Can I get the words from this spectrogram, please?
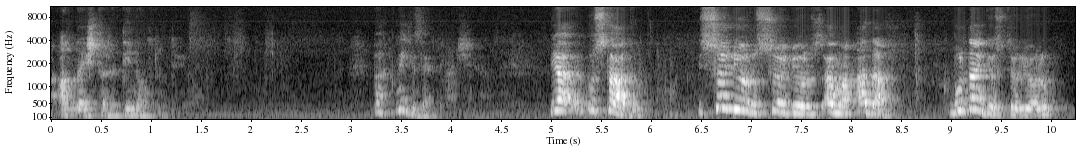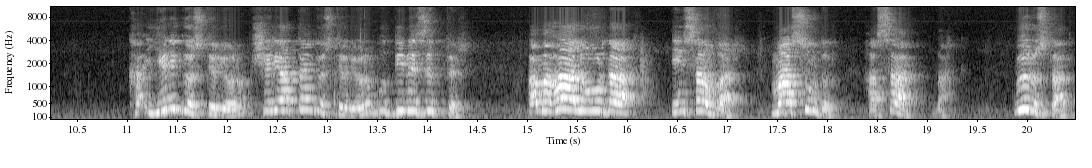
anlayışları din oldu diyor. Bak ne güzel demiş ya. Ya ustadım söylüyoruz söylüyoruz ama adam buradan gösteriyorum yeri gösteriyorum, şeriattan gösteriyorum. Bu dine zıttır. Ama hala orada insan var. Masumdur. Hasan bak. Buyur üstadım.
